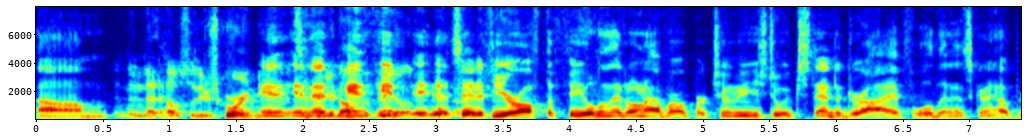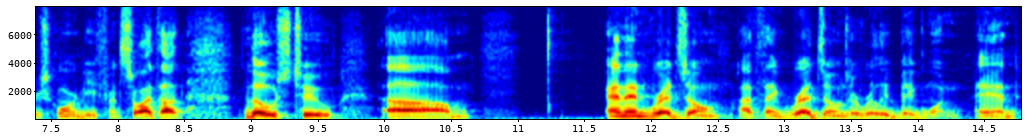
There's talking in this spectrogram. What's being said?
Um, and then that helps with your scoring defense. And, and, that, and it, that's it. If you're off the field and they don't have opportunities to extend a drive, well, then it's going to help your scoring defense. So I thought those two. Um, and then red zone. I think red zone's a really big one. And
